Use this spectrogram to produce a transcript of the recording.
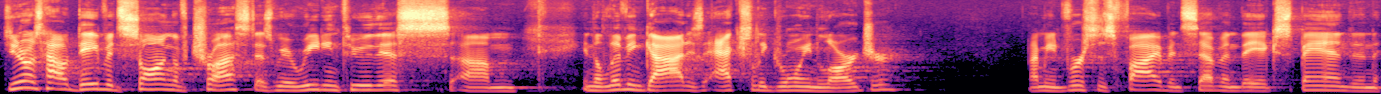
Do you notice how David's song of trust, as we are reading through this, um, in the living God, is actually growing larger? I mean, verses 5 and 7, they expand and,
